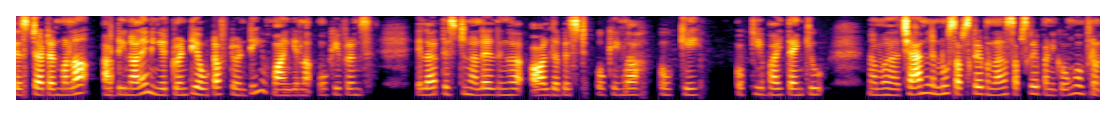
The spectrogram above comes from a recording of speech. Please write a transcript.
டெஸ்ட் அட்டன் பண்ணலாம். அப்படின்னாலே நீங்கள் டுவெண்ட்டி அவுட் ஆஃப் டுவெண்ட்டி வாங்கிடலாம். ஓகே ஃப்ரெண்ட்ஸ் எல்லோரும் டெஸ்ட்டு நல்லா எழுதுங்க. ஆல் த பெஸ்ட் ஓகேங்களா okay okay bye thank you நம்ம சேனல் இன்னும் சப்ஸ்கிரைப் பண்ணலாம் சப்ஸ்கிரைப் பண்ணிக்கோங்க.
